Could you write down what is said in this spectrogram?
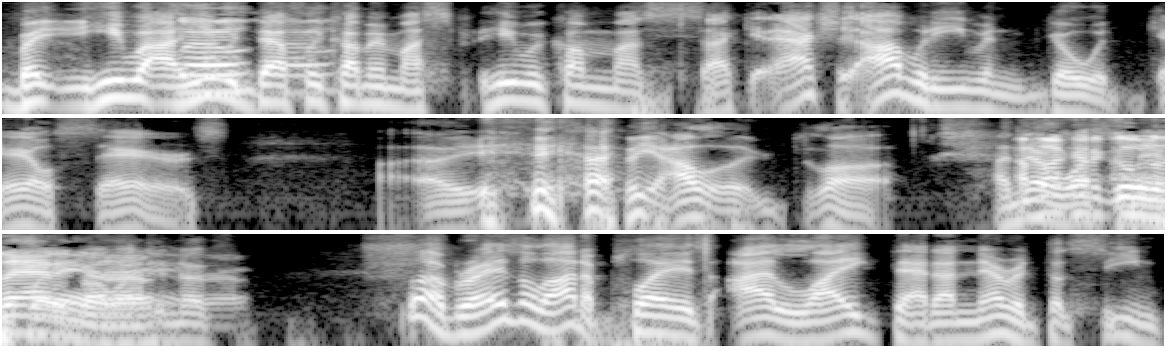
But he, he would definitely come in my he would come in my second. Actually, I would even go with Gale Sayers. Uh, I mean, I'll, uh, I I'm never not going to go to that play, but I era. watched enough- Look, bro, there's a lot of plays I like that I never seen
